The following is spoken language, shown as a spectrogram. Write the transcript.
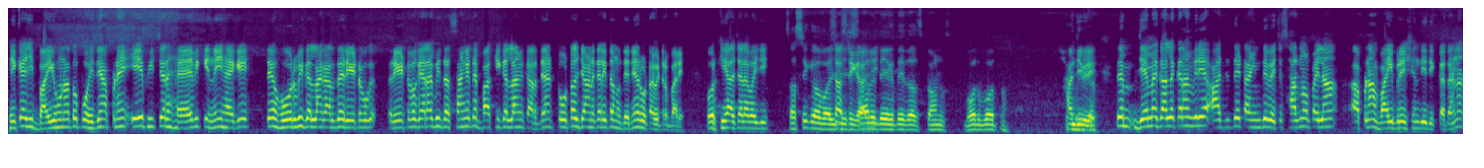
ਠੀਕ ਹੈ ਜੀ ਬਾਈ ਹੁਣਾਂ ਤੋਂ ਪੁੱਛਦੇ ਆ ਆਪਣੇ ਇਹ ਫੀਚਰ ਹੈ ਵੀ ਕਿ ਨਹੀਂ ਹੈਗੇ ਤੇ ਹੋਰ ਵੀ ਗੱਲਾਂ ਕਰਦੇ ਰੇਟ ਰੇਟ ਵਗੈਰਾ ਵੀ ਦੱਸਾਂਗੇ ਤੇ ਬਾਕੀ ਗੱਲਾਂ ਵੀ ਕਰਦੇ ਆ ਟੋਟਲ ਜਾਣਕਾਰੀ ਤੁਹਾਨੂੰ ਦੇਣੇ ਰੋਟਾਵੀਟਰ ਬਾਰੇ। ਹੋਰ ਕੀ ਹਾਲ ਚਾਲ ਹੈ ਬਾਈ ਜੀ? ਸਤਿ ਸ਼੍ਰੀ ਅਕਾਲ ਬਾਈ ਜੀ ਸ਼੍ਰੀ। ਦੇਖਦੇ ਦਰਸ਼ਕਾਂ ਨੂੰ। ਬਹੁਤ ਬਹੁਤ ਹਾਂਜੀ ਵੀਰੇ। ਤੇ ਜੇ ਮੈਂ ਗੱਲ ਕਰਾਂ ਵੀਰੇ ਅੱਜ ਦੇ ਟਾਈਮ ਦੇ ਵਿੱਚ ਸਾਰਿਆਂ ਨਾਲੋਂ ਪਹਿਲਾਂ ਆਪਣਾ ਵਾਈਬ੍ਰੇਸ਼ਨ ਦੀ ਦਿੱਕਤ ਹੈ ਨਾ।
